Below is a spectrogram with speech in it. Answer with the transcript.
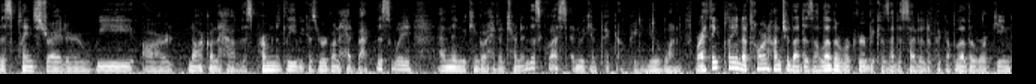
this plain strider, we are not going to have this permanently because we're going to head back this way and then we can go ahead and turn in this quest and we can pick up a new one. Where I think playing a Tauren Hunter that is a leather worker because I decided to pick up leather working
